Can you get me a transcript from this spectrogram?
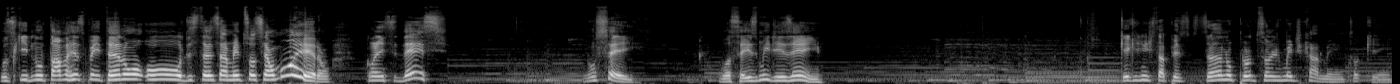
Os que não estavam respeitando o distanciamento social morreram. Coincidência? Não sei. Vocês me dizem aí. O que, que a gente tá pesquisando? Produção de medicamento, ok.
